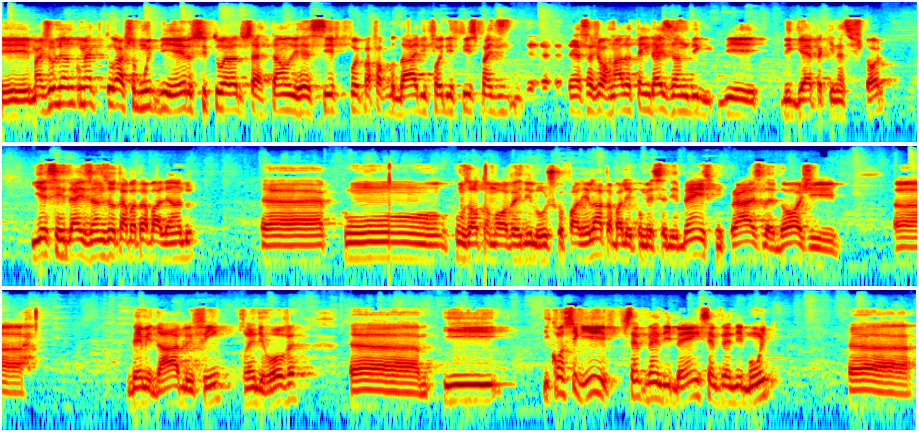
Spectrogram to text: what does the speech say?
E, mas, Juliano, como é que tu gastou muito dinheiro se tu era do sertão, de Recife, foi para a faculdade e foi difícil, mas essa jornada tem 10 anos de, de, de, gap aqui nessa história. E esses 10 anos eu estava trabalhando é, com, com os automóveis de luxo que eu falei lá. Trabalhei com Mercedes-Benz, com Chrysler, Dodge, uh, ah, BMW, enfim, Land Rover. Uh, e, e consegui, sempre vendi bem, sempre vendi muito. Uh,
